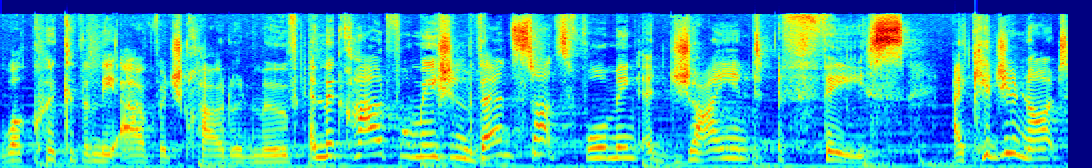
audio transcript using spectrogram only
well quicker than the average cloud would move, and the cloud formation then starts forming a giant face. I kid you not,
